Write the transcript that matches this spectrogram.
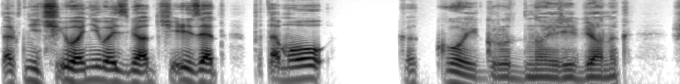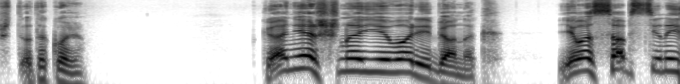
так ничего не возьмет через это, потому... Какой грудной ребенок? Что такое? Конечно, его ребенок. Его собственный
